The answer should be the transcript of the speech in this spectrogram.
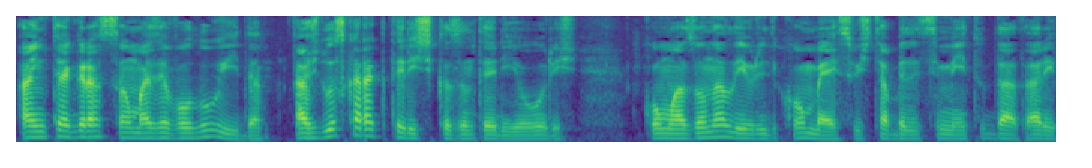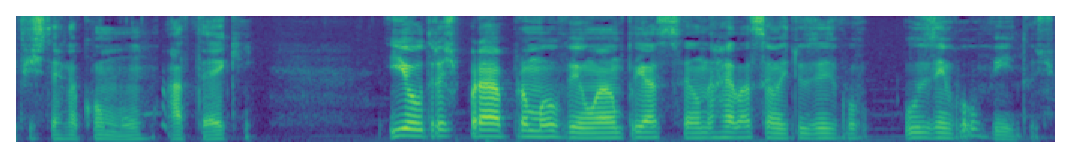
a integração mais evoluída. As duas características anteriores como a Zona Livre de Comércio e o estabelecimento da Tarifa Externa Comum, a TEC, e outras para promover uma ampliação na relação entre os envolvidos.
